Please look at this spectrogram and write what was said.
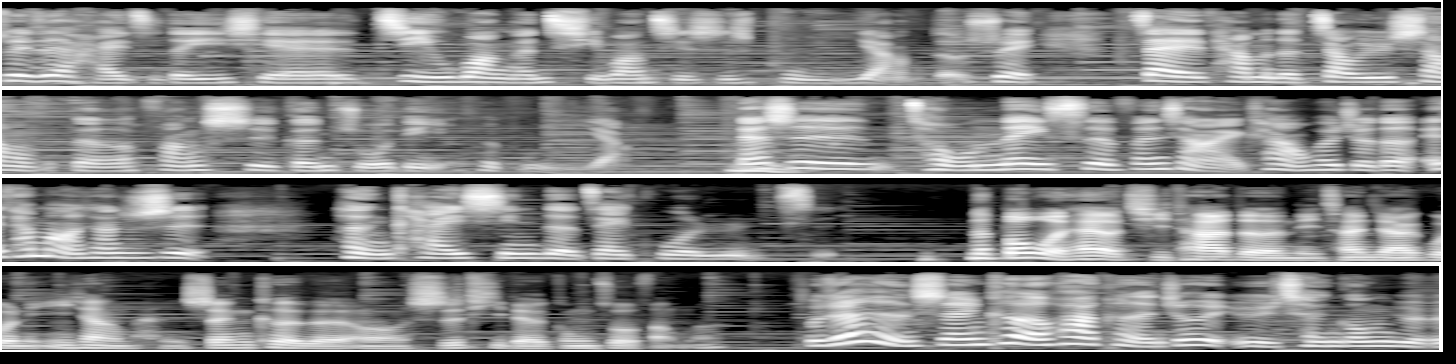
对这个孩子的一些寄望跟期望其实是不一样的，所以在他们的教育上的方式跟着点也会不一样。但是从那一次分享来看，我会觉得，哎、欸，他们好像就是很开心的在过日子。那 Bobo 还有其他的你参加过、你印象很深刻的哦实体的工作坊吗？我觉得很深刻的话，可能就是与成功有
